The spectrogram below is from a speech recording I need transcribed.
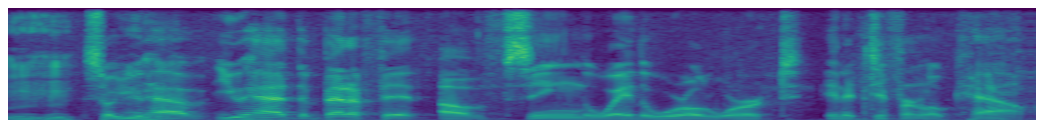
Mm-hmm. So you have you had the benefit of seeing the way the world worked in a different locale.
